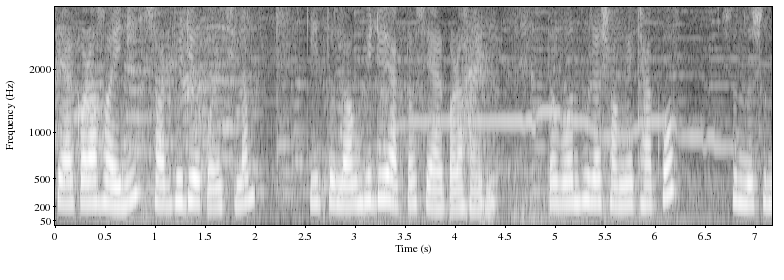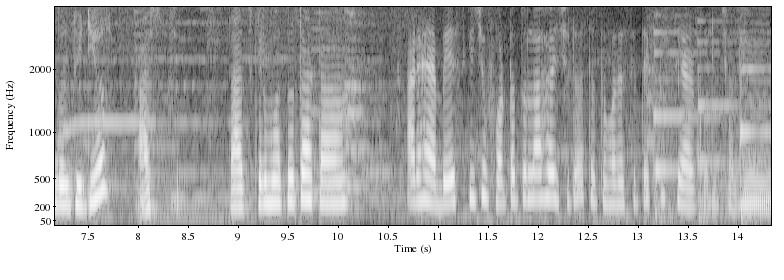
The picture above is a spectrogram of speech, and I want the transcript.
শেয়ার করা হয়নি, শর্ট ভিডিও করেছিলাম। কিন্তু লং ভিডিও একটাও শেয়ার করা হয়নি। তো বন্ধুরা সঙ্গে থাকো, সুন্দর সুন্দর ভিডিও আসছে। তো আজকের মতো, টাটা। আর হ্যাঁ বেশ কিছু ফটো তোলা হয়েছিল, তো তোমাদের সাথে একটু শেয়ার করি, চলো।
